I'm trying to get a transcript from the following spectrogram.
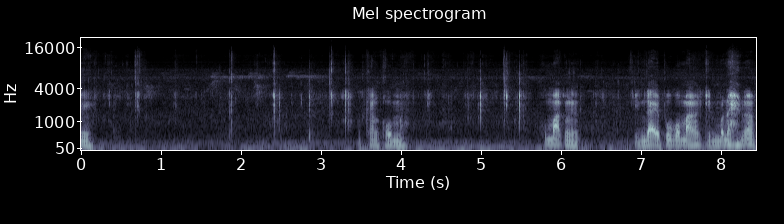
นี่ ข้างคมอะคุมักเนี่ยกินได้ผู้ประมาณก็กินบ่ได้นะ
